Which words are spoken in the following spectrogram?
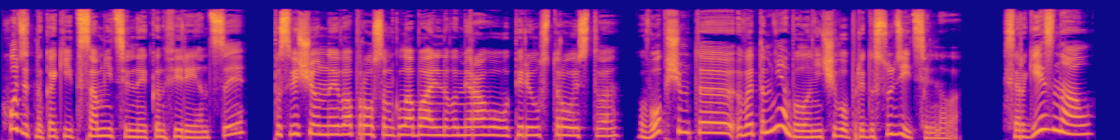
ходит на какие-то сомнительные конференции, посвященные вопросам глобального мирового переустройства. В общем-то, в этом не было ничего предосудительного. Сергей знал,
